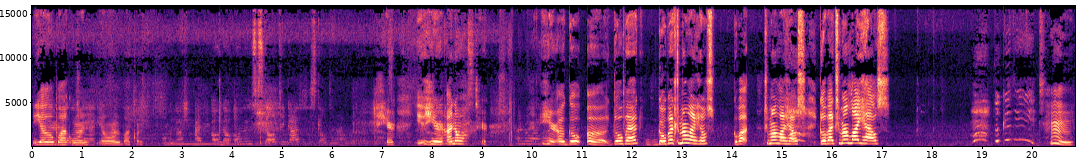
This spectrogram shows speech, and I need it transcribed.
yellow black one. which way I Yellow and black one. Oh my gosh. I, oh no. Oh no, there's a skeleton, guys. There's a skeleton. I don't know. Here, Y- here. I know. Here, I know. I here. Uh, go. Uh, go back. Go back to my lighthouse. Go back to my lighthouse. Go back to my lighthouse. Look at it. Hmm.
